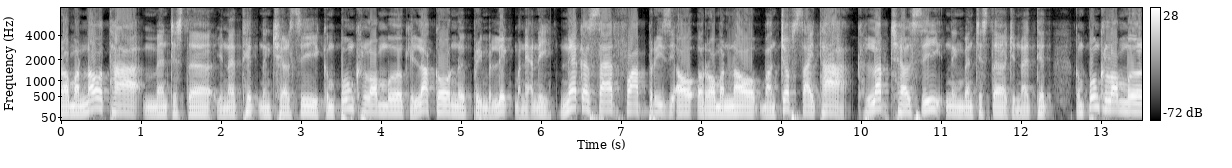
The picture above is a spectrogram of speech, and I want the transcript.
រ៉ូម៉ាណូថា Manchester United និង Chelsea កំពុងក្លំមើលកីឡាករនៅ Premier League ម្នាក់នេះអ្នកកាសែត Fabrizio Romano បានចុះផ្សាយថាក្លឹប Chelsea និង Manchester United កំពុងក្លំមើល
